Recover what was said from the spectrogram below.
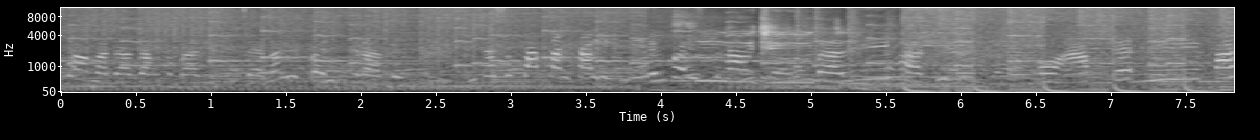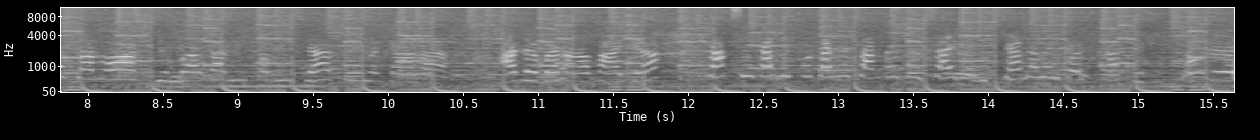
Selamat datang kembali di channel Info Inspiratif. Di kesempatan kali ini Info Inspiratif kembali hadir Oh update di Pasar Loak Jembatan Hitam Negara. Ada barang apa aja? Saksikan liputannya sampai selesai di channel Info Oke.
